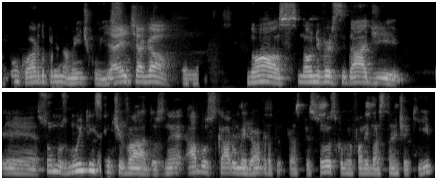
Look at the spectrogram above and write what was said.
Eu concordo plenamente com E isso. aí, Tiagão? Nós, na universidade, é, somos muito incentivados né, a buscar o melhor para as pessoas, como eu falei bastante aqui.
